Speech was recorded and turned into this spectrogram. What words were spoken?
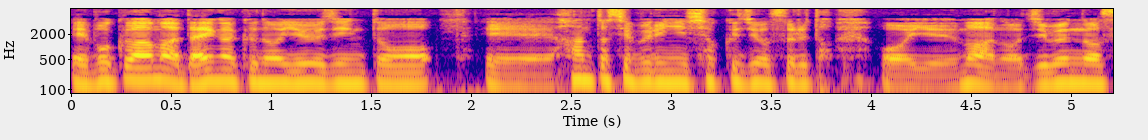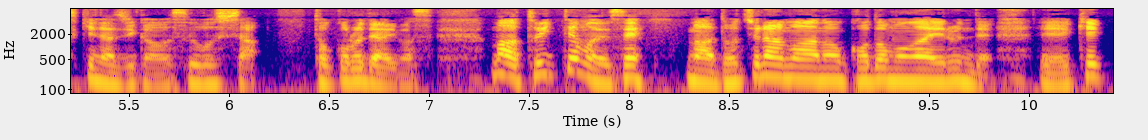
えー、僕はまあ大学の友人と、えー、半年ぶりに食事をするという、まああの自分の好きな時間を過ごしたところであります。まあといってもですね、まあどちらもあの子供がいるんで、えー、結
